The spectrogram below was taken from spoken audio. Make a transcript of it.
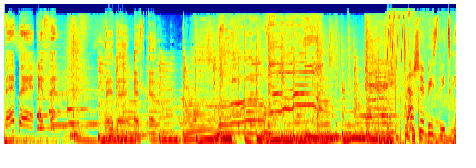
BBFM BBFM Naše Bystrické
